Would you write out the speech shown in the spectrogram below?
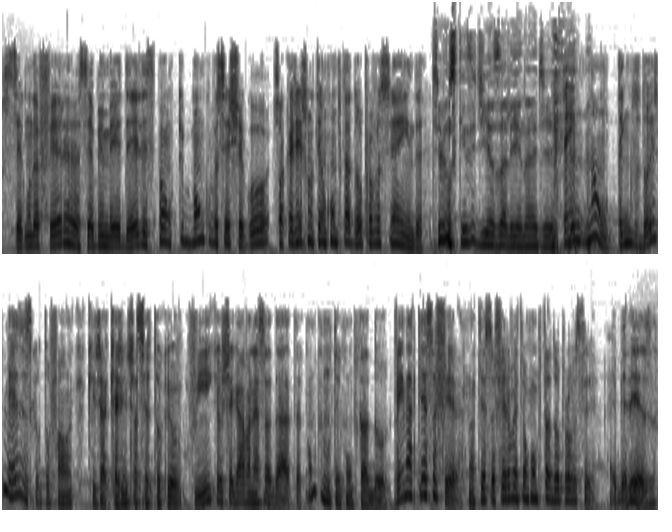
Segunda-feira, recebo um e-mail deles. Bom, que bom que você chegou, só que a gente não tem um computador para você ainda. Tive uns 15 dias ali, né? De... Tem, não, tem uns dois meses que eu tô falando que, que, já, que a gente acertou que eu vim e que eu chegava nessa data. Como que não tem computador? Vem na terça-feira. Na terça-feira vai ter um computador para você. Aí beleza.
